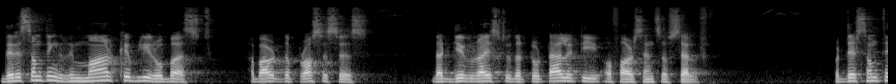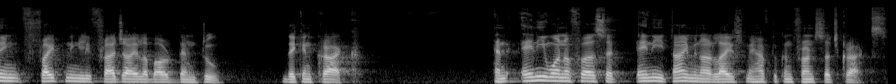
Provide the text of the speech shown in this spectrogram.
There is something remarkably robust about the processes that give rise to the totality of our sense of self. But there's something frighteningly fragile about them too. They can crack. And any one of us at any time in our lives may have to confront such cracks.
